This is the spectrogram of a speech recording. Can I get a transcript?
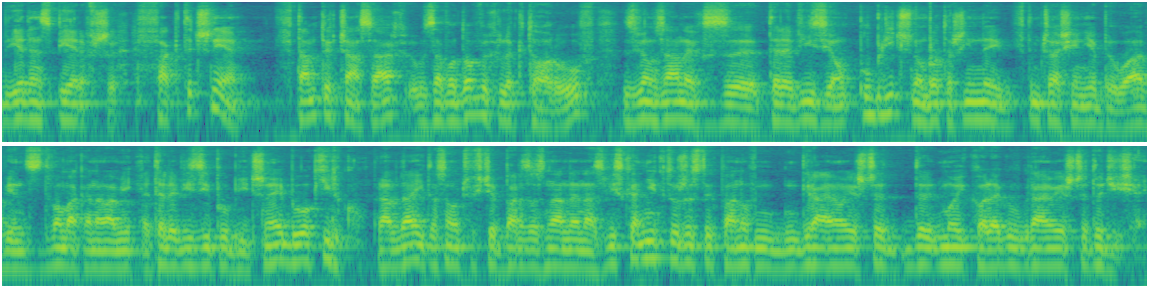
jeden z pierwszych. Faktycznie w tamtych czasach zawodowych lektorów związanych z telewizją publiczną, bo też innej w tym czasie nie była, więc z dwoma kanałami telewizji publicznej było kilku, prawda? I to są oczywiście bardzo znane nazwiska. Niektórzy z tych panów grają jeszcze, moich kolegów grają jeszcze do dzisiaj.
